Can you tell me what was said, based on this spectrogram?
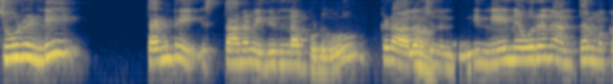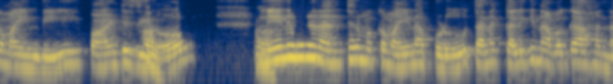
చూడండి తండ్రి స్థానం ఇది ఉన్నప్పుడు ఇక్కడ ఆలోచన ఉంది. నేనెవరని అంతర్ముఖమైంది? పాయింట్ జీరో. నేనెవరని అంతర్ముఖం అయినప్పుడు తనకు కలిగిన అవగాహన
